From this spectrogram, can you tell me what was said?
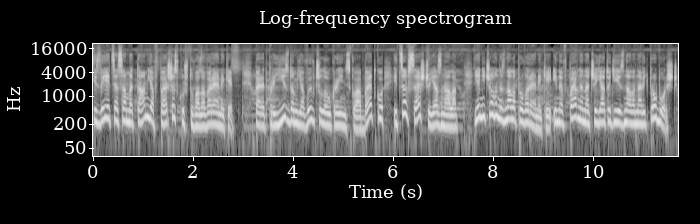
І здається, саме там я вперше скуштувала вареники. Перед приїздом я вивчила українську абетку, і це все, що я знала. Я нічого не знала про вареники і не впевнена, чи я тоді знала навіть про борщ.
